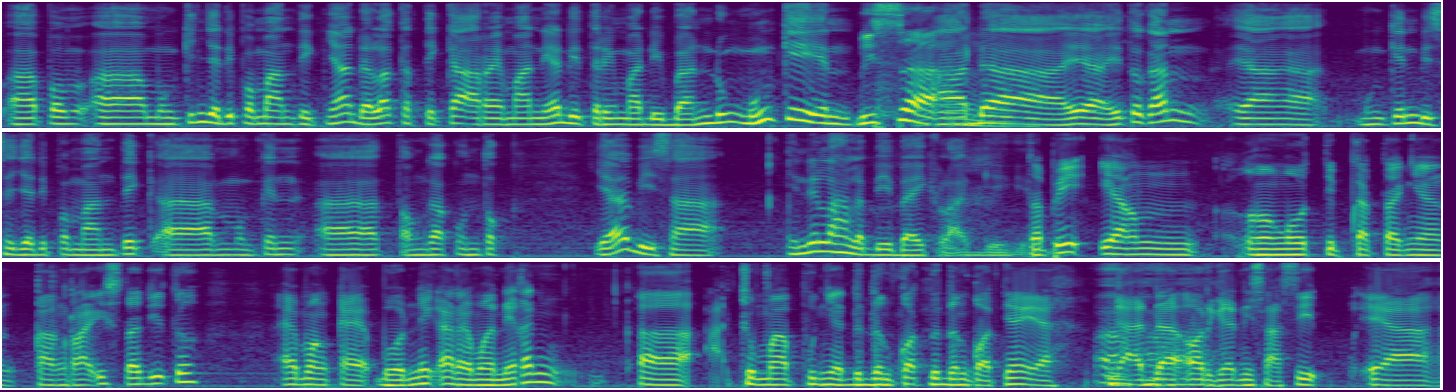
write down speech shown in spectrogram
uh, pem- uh, mungkin jadi pemantiknya adalah ketika Aremania diterima di Bandung mungkin Bisa. ada ya itu kan ya mungkin bisa jadi pemantik uh, mungkin uh, tonggak untuk ya bisa inilah lebih baik lagi gitu. Tapi yang ngutip katanya Kang Rais tadi tuh emang kayak bonek Aremania kan eh, cuma punya dedengkot-dedengkotnya ya, nggak ada organisasi ya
